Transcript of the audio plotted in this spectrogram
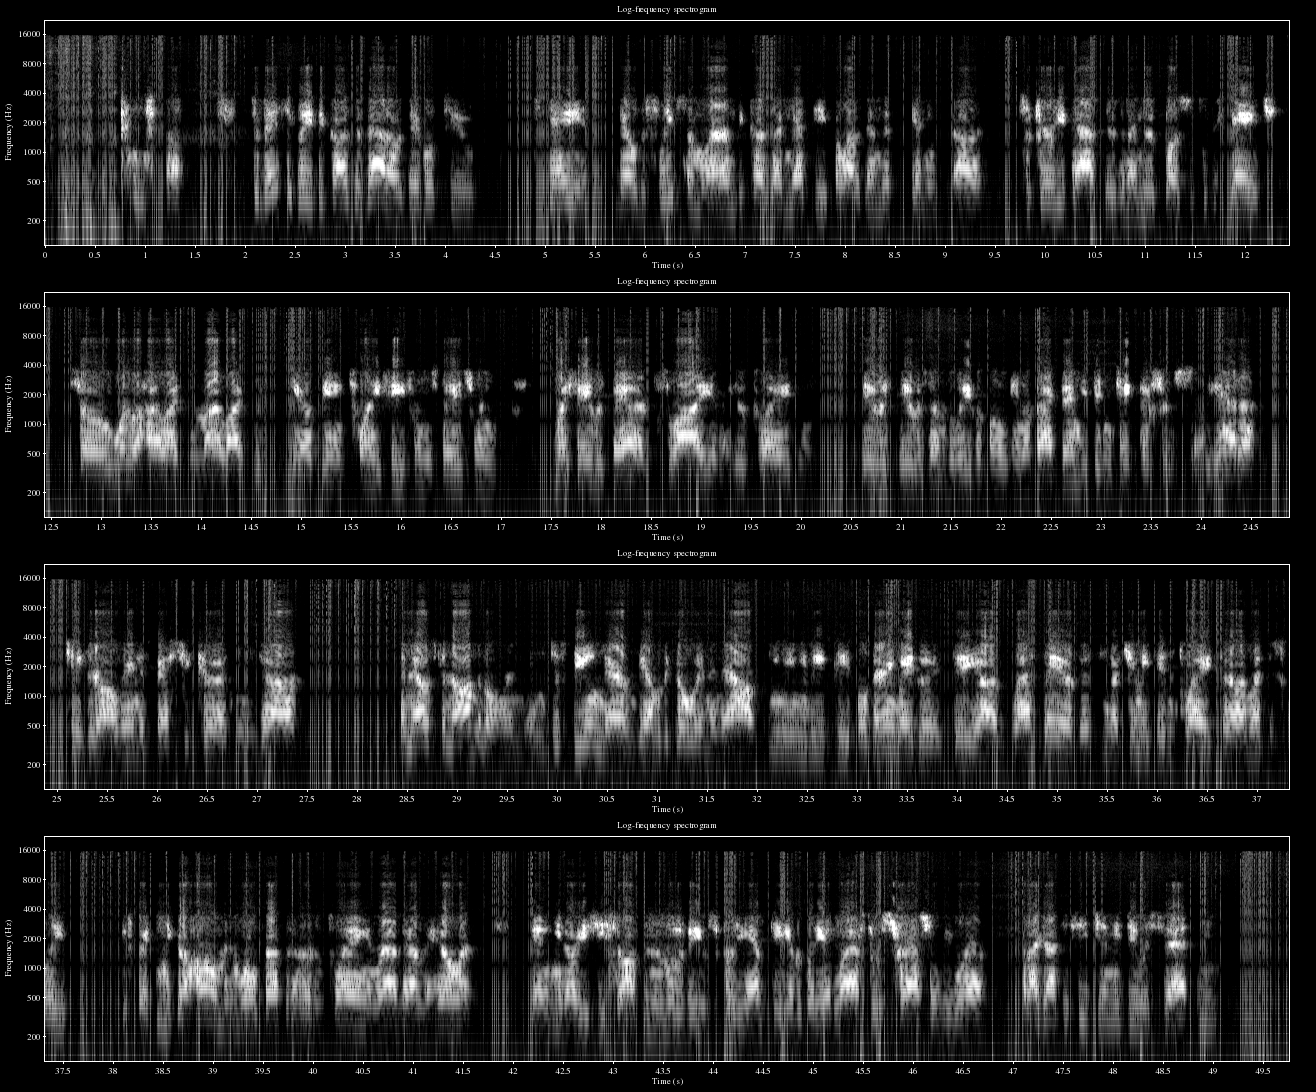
so basically, because of that, I was able to stay and be able to sleep somewhere, and because I met people, I was ended up getting uh, security passes, and I moved closer to the stage. So one of the highlights in my life was, you know, being 20 feet from the stage when my favorite band, Sly and the Who played. And it was it was unbelievable. You know, back then you didn't take pictures, so you had to take it all in as best you could. And uh, and that was phenomenal. And, and just being there and be able to go in and out, you know, you meet people. But anyway, the the uh, last day of it, you know, Jimi didn't play, so I went to sleep, expecting to go home, and woke up and heard him playing and ran down the hill and. And you know, as you saw it in the movie, it was pretty empty. Everybody had left. There was trash everywhere. But I got to see Jimi do his set, and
